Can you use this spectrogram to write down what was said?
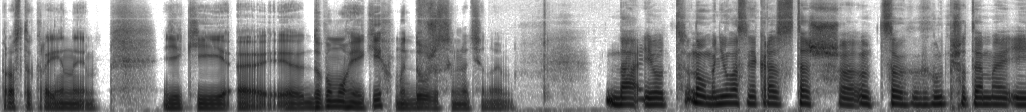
просто країни, які е, е, допомоги яких ми дуже сильно цінуємо. Да, і от ну мені власне якраз теж е, ну, це глибша тема і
